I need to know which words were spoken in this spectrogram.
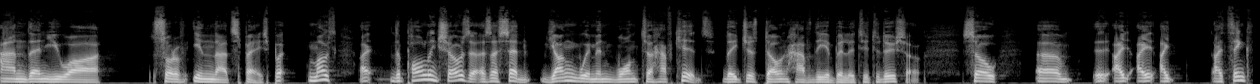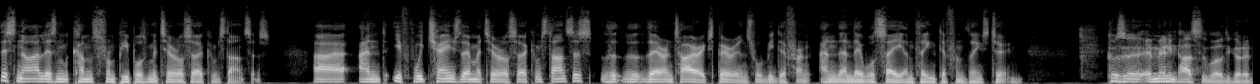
And then you are sort of in that space. But most, I, the polling shows that, as I said, young women want to have kids. They just don't have the ability to do so. So, um, I, I, I, I think this nihilism comes from people's material circumstances. Uh, and if we change their material circumstances, th- th- their entire experience will be different, and then they will say and think different things too. Because uh, in many parts of the world, you've got a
